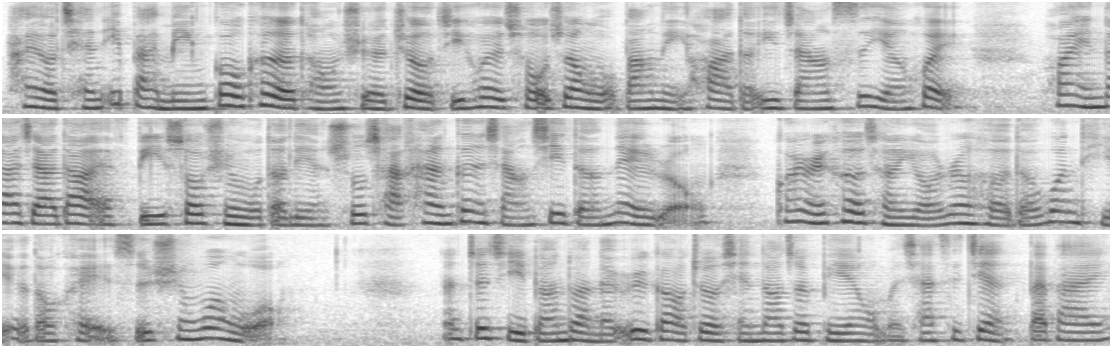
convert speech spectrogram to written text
还有前一百名购课的同学就有机会抽中我帮你画的一张私言会。欢迎大家到 FB 搜寻我的脸书查看更详细的内容。关于课程有任何的问题也都可以私讯问我。那这集短短的预告就先到这边，我们下次见，拜拜。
